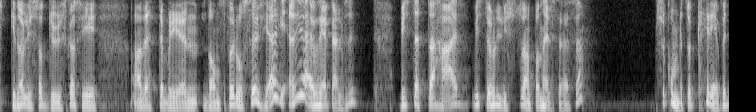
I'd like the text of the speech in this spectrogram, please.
ikke noe lyst til at du skal si at dette blir en dans på roser. Jeg, jeg er jo helt ærlig. Hvis dette her, hvis dere har lyst til å være med på en helsereise, så kommer det til å kreve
